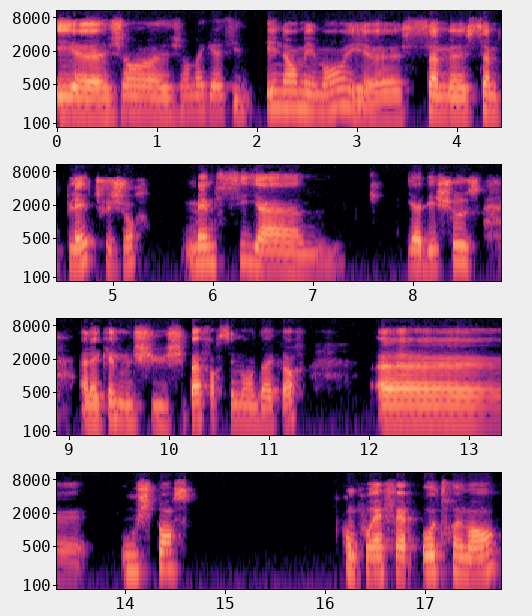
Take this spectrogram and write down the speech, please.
Et euh, j'en, j'emmagasine énormément et euh, ça me, ça me plaît toujours, même s'il y a, y a des choses à laquelle je je suis pas forcément d'accord, euh, où je pense qu'on pourrait faire autrement,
